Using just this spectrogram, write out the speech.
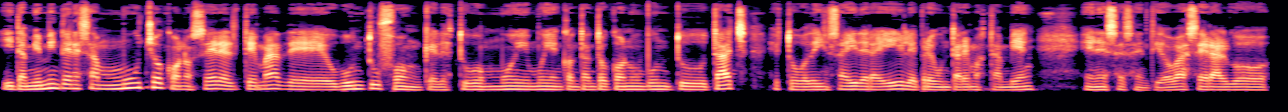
y también me interesa mucho conocer el tema de Ubuntu Phone, que él estuvo muy muy en contacto con Ubuntu Touch, estuvo de insider ahí, le preguntaremos también en ese sentido. Va a ser algo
